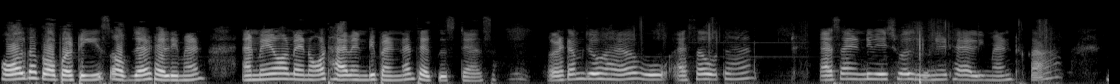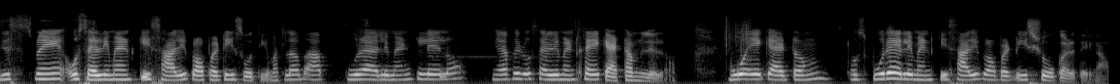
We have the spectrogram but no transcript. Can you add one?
all the properties of that element and may or may not have independent existence. Atom जो है वो ऐसा होता है ऐसा इंडिविजुअल यूनिट है एलिमेंट का जिसमें उस एलिमेंट की सारी प्रॉपर्टीज़ होती है मतलब आप पूरा एलिमेंट ले लो या फिर उस एलिमेंट का एक एटम ले लो वो एक एटम उस पूरे एलिमेंट की सारी प्रॉपर्टीज़ शो कर देगा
